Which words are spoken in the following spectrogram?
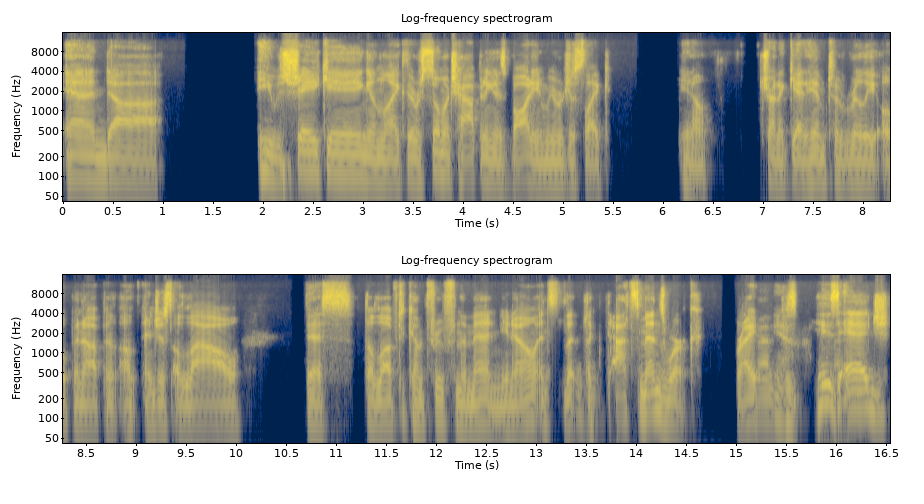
And uh, he was shaking and like there was so much happening in his body. And we were just like, you know, trying to get him to really open up and, uh, and just allow this, the love to come through from the men, you know? And like that's men's work, right? Amen. Because his edge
